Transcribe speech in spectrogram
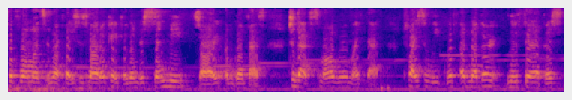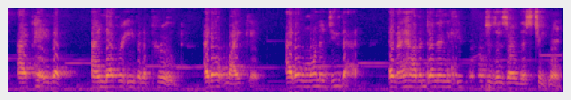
for four months in that place is not okay for them to send me, sorry, I'm going fast, to that small room like that twice a week with another new therapist I pay that I never even approved. I don't like it. I don't want to do that. And I haven't done anything wrong to deserve this treatment.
